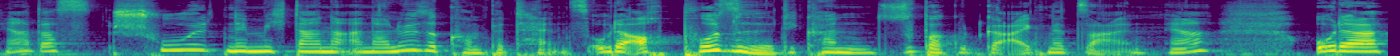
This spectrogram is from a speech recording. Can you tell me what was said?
Ja, das schult nämlich deine Analysekompetenz oder auch Puzzle, die können super gut geeignet sein, ja? Oder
